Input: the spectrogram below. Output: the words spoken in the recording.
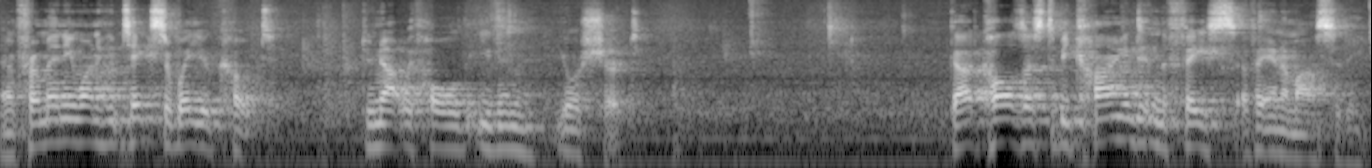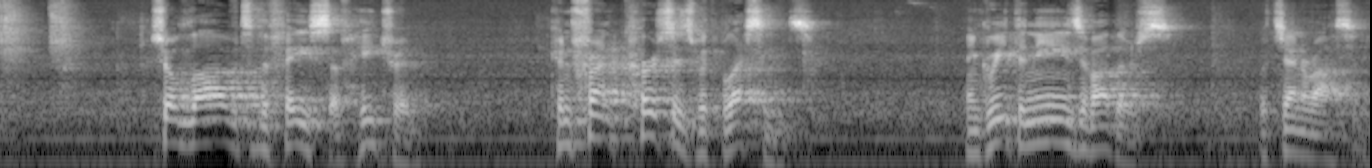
And from anyone who takes away your coat, do not withhold even your shirt. God calls us to be kind in the face of animosity, show love to the face of hatred, confront curses with blessings, and greet the needs of others with generosity.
